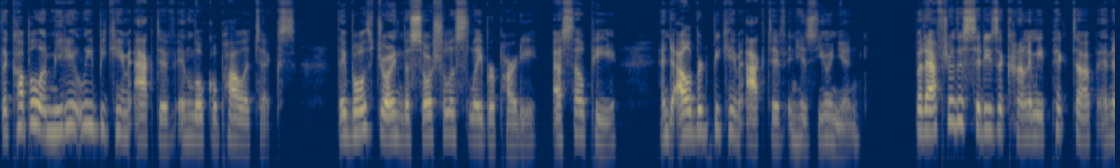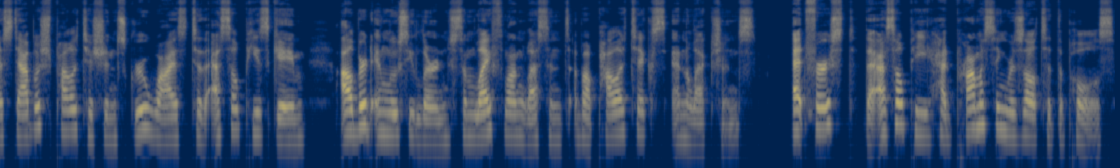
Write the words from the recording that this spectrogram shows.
The couple immediately became active in local politics. They both joined the Socialist Labor Party, SLP, and Albert became active in his union. But after the city's economy picked up and established politicians grew wise to the SLP's game, Albert and Lucy learned some lifelong lessons about politics and elections. At first, the SLP had promising results at the polls,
